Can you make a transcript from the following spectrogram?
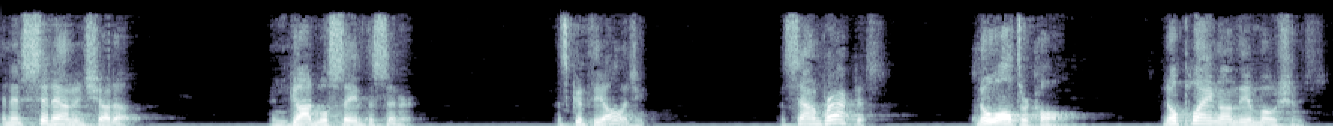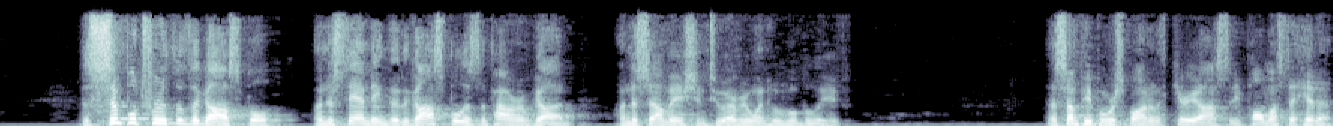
and then sit down and shut up. And God will save the sinner. That's good theology. That's sound practice. No altar call. No playing on the emotions. The simple truth of the gospel, understanding that the gospel is the power of God unto salvation to everyone who will believe. Now, some people responded with curiosity. Paul must have hit a,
